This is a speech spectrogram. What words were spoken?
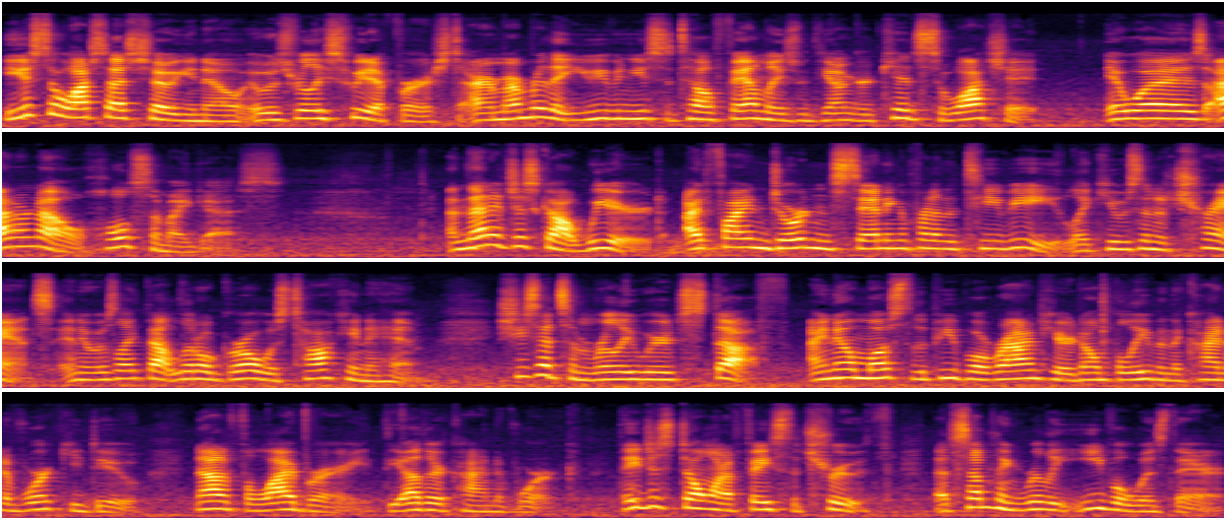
You used to watch that show, you know. It was really sweet at first. I remember that you even used to tell families with younger kids to watch it. It was, I don't know, wholesome, I guess. And then it just got weird. I'd find Jordan standing in front of the TV, like he was in a trance, and it was like that little girl was talking to him. She said some really weird stuff. I know most of the people around here don't believe in the kind of work you do. Not at the library, the other kind of work. They just don't want to face the truth, that something really evil was there.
